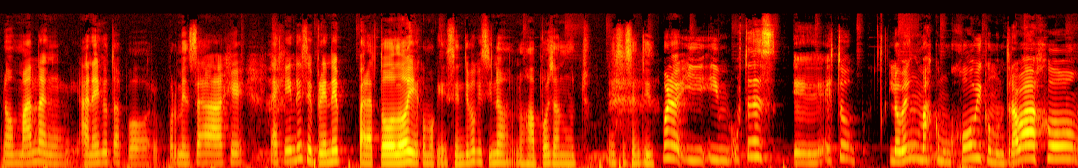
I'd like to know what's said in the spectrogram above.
nos mandan anécdotas por, por mensaje. La gente se prende para todo y es como que sentimos que sí nos, nos apoyan mucho en ese sentido. Bueno, y, y ustedes, eh, esto lo ven más como un hobby, como un trabajo.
